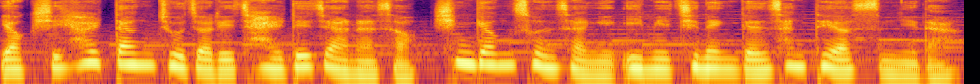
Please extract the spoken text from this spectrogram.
역시 혈당 조절이 잘 되지 않아서 신경 손상이 이미 진행된 상태였습니다.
